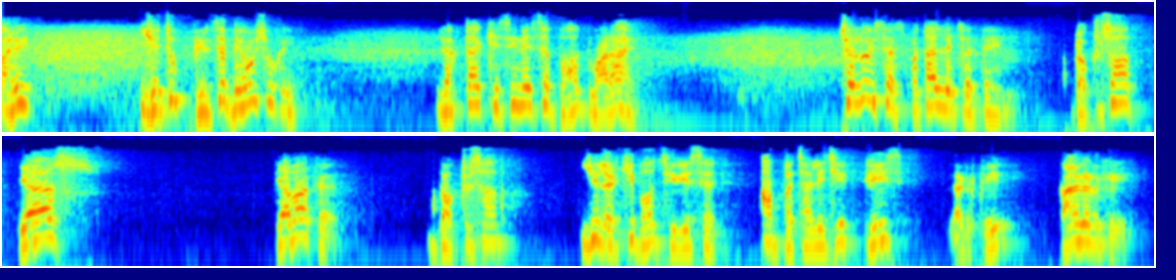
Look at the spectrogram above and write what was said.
अरे, ये तो फिर से बेहोश हो गई। लगता है किसी ने इसे बहुत मारा है। चलो इसे अस्पताल ले चलते हैं। डॉक्टर साहब। यस। क्या बात है? डॉक्टर साहब ये लड़की बहुत सीरियस है। आप बचा लीजिए प्लीज़। लड़की? कहा लड़की?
